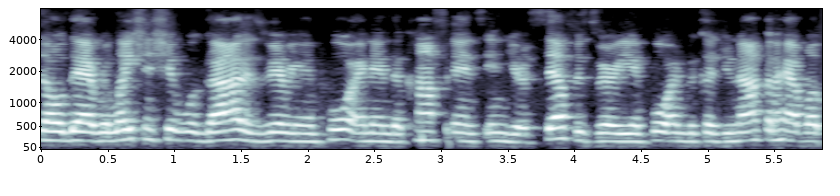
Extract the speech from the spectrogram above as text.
so that relationship with god is very important and the confidence in yourself is very important because you're not going to have a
